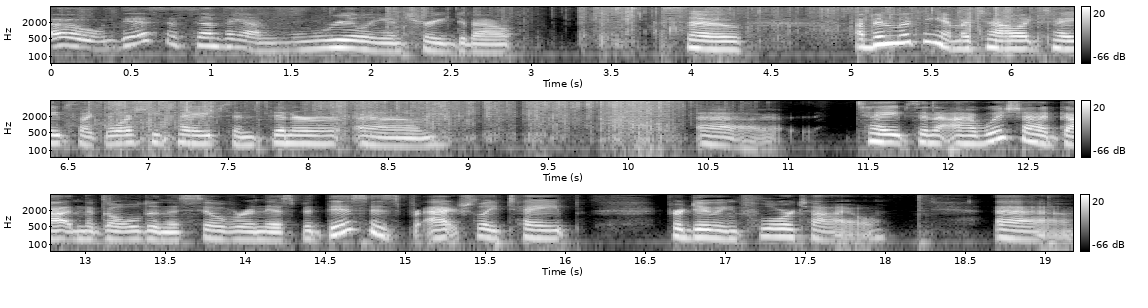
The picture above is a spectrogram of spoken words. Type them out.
Oh, this is something I'm really intrigued about. So, I've been looking at metallic tapes, like washi tapes and thinner um, uh, tapes, and I wish I had gotten the gold and the silver in this, but this is actually tape for doing floor tile. Uh,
